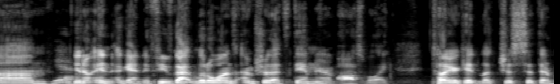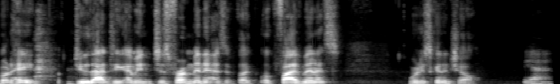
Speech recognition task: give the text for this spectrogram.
Um, Yeah. You know, and again, if you've got little ones, I'm sure that's damn near impossible. Like, tell your kid, look, just sit there. But hey, do that. To, I mean, just for a minute, as if like, look, five minutes, we're just gonna chill. Yeah.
